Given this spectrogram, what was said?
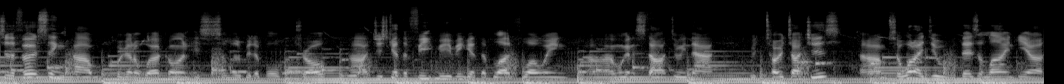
So the first thing uh, we're going to work on is just a little bit of ball control. Uh, just get the feet moving, get the blood flowing, uh, and we're going to start doing that with toe touches. Um, so what I do, there's a line here.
